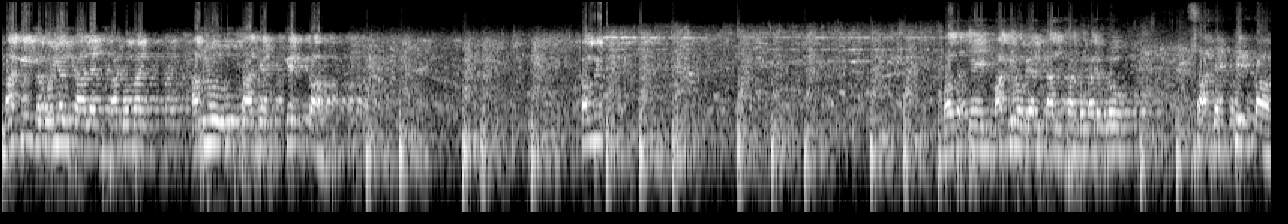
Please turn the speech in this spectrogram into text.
Magi memorial college for women Amloh Sajan किरका बहुत अच्छे हो गया कौर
